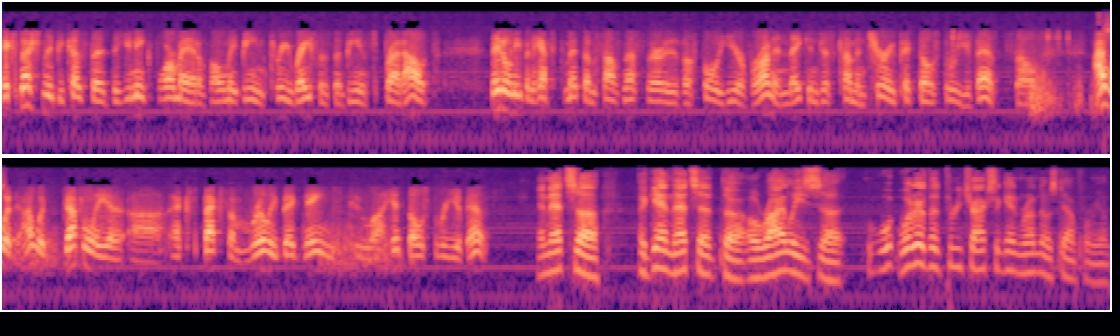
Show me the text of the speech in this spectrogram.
especially because the the unique format of only being three races and being spread out. They don't even have to commit themselves necessarily to the full year of running. They can just come and cherry pick those three events. So, I would I would definitely uh, uh, expect some really big names to uh, hit those three events. And that's uh again that's at uh, O'Reilly's. Uh, wh- what are the three tracks again? Run those down for me.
